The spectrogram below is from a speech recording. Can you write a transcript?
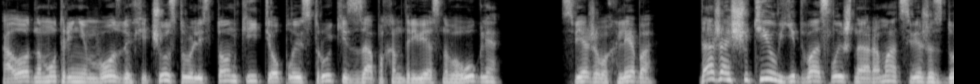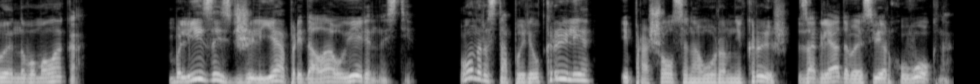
В холодном утреннем воздухе чувствовались тонкие теплые струйки с запахом древесного угля, свежего хлеба, даже ощутил едва слышный аромат свежесдоенного молока. Близость жилья придала уверенности. Он растопырил крылья и прошелся на уровне крыш, заглядывая сверху в окна.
